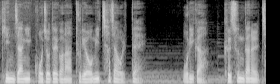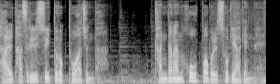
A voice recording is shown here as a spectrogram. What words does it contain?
긴장이 고조되거나 두려움이 찾아올 때 우리가 그 순간을 잘 다스릴 수 있도록 도와준다. 간단한 호흡법을 소개하겠네.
